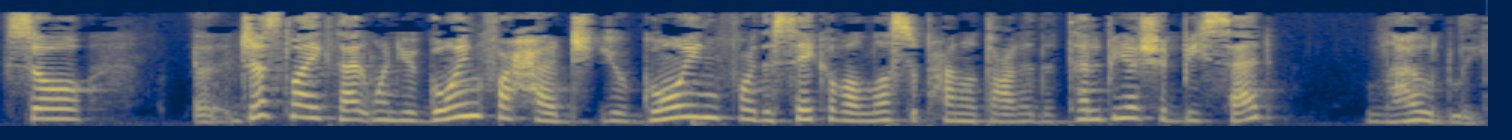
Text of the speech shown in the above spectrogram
So, uh, just like that, when you're going for Hajj, you're going for the sake of Allah subhanahu wa ta'ala, the talbiyah should be said loudly.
